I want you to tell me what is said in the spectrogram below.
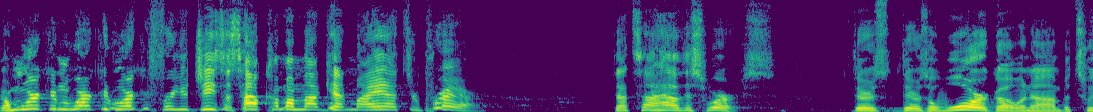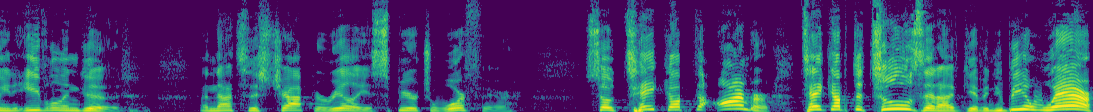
I'm working, working, working for you, Jesus. How come I'm not getting my answered prayer? That's not how this works. There's, there's a war going on between evil and good. And that's this chapter, really, is spiritual warfare. So take up the armor, take up the tools that I've given you. Be aware,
